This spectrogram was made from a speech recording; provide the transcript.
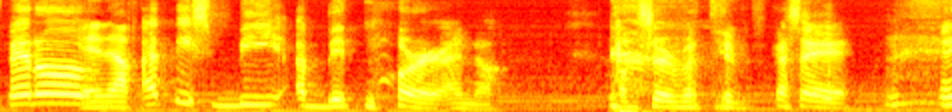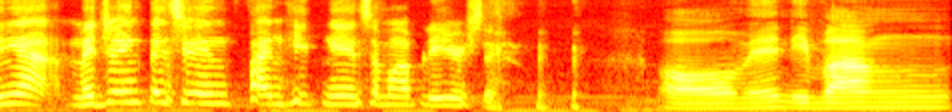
Pero And ac- at least be a bit more ano, observative kasi yun nga, medyo intense yung fan hate ngayon sa mga players eh. Oh, man, ibang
